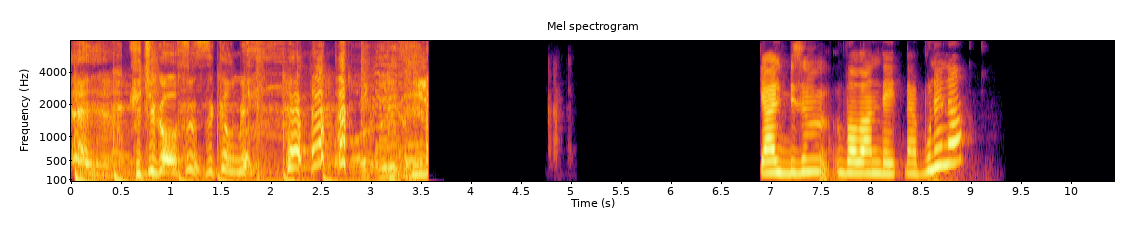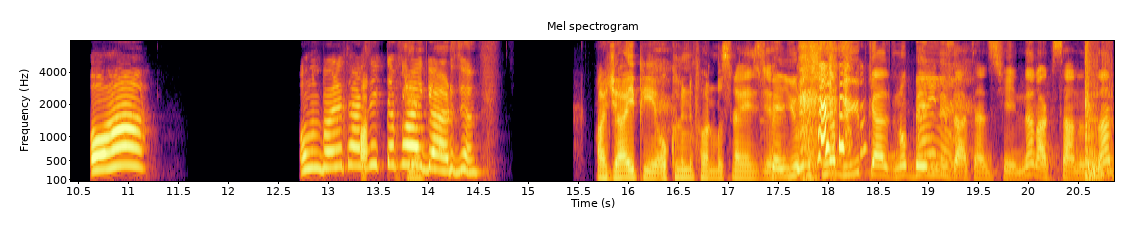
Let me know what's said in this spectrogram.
Küçük olsun sıkılmayın. Öyle değil. Gel bizim Valan date'ler. Bu ne lan? Oha! Oğlum böyle tarzı ilk defa iyi. gördüm. Acayip iyi. Okul üniformasına benziyor. Be- Yurt dışında büyüyüp geldin. O belli Aynen. zaten şeyinden, aksanından.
